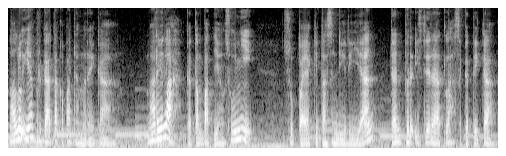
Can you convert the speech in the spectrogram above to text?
Lalu ia berkata kepada mereka, "Marilah ke tempat yang sunyi, supaya kita sendirian dan beristirahatlah seketika."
